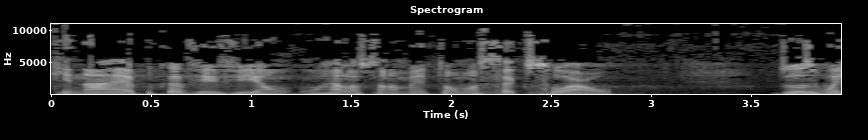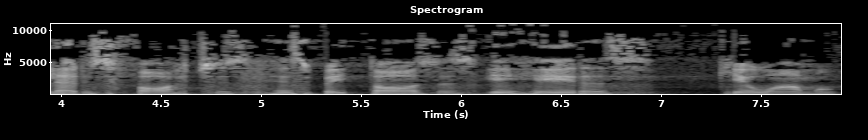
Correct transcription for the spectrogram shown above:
que na época viviam um relacionamento homossexual. Duas mulheres fortes, respeitosas, guerreiras, que eu amo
